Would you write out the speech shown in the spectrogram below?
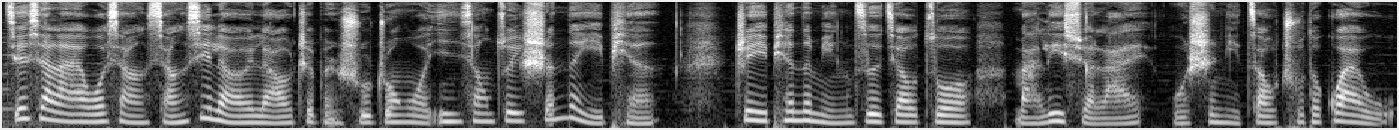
接下来，我想详细聊一聊这本书中我印象最深的一篇。这一篇的名字叫做《玛丽雪莱》，我是你造出的怪物。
